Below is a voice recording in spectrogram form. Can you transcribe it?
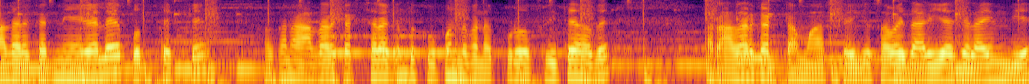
আধার কার্ড নিয়ে গেলে প্রত্যেককে, ওখানে আধার কার্ড ছাড়া কিন্তু কুপন দেবে না, পুরো ফ্রিতে হবে। আর আধার কার্ডটা মাস্ট এই যে সবাই দাঁড়িয়ে আছে লাইন দিয়ে।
